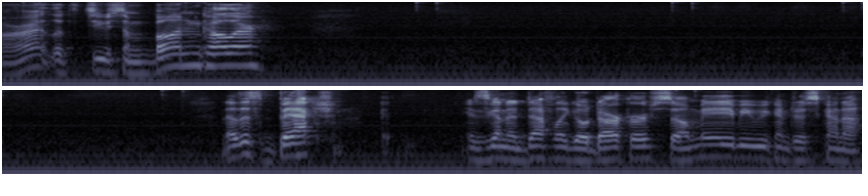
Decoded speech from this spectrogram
Alright, let's do some bun color. Now this back is going to definitely go darker, so maybe we can just kind of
